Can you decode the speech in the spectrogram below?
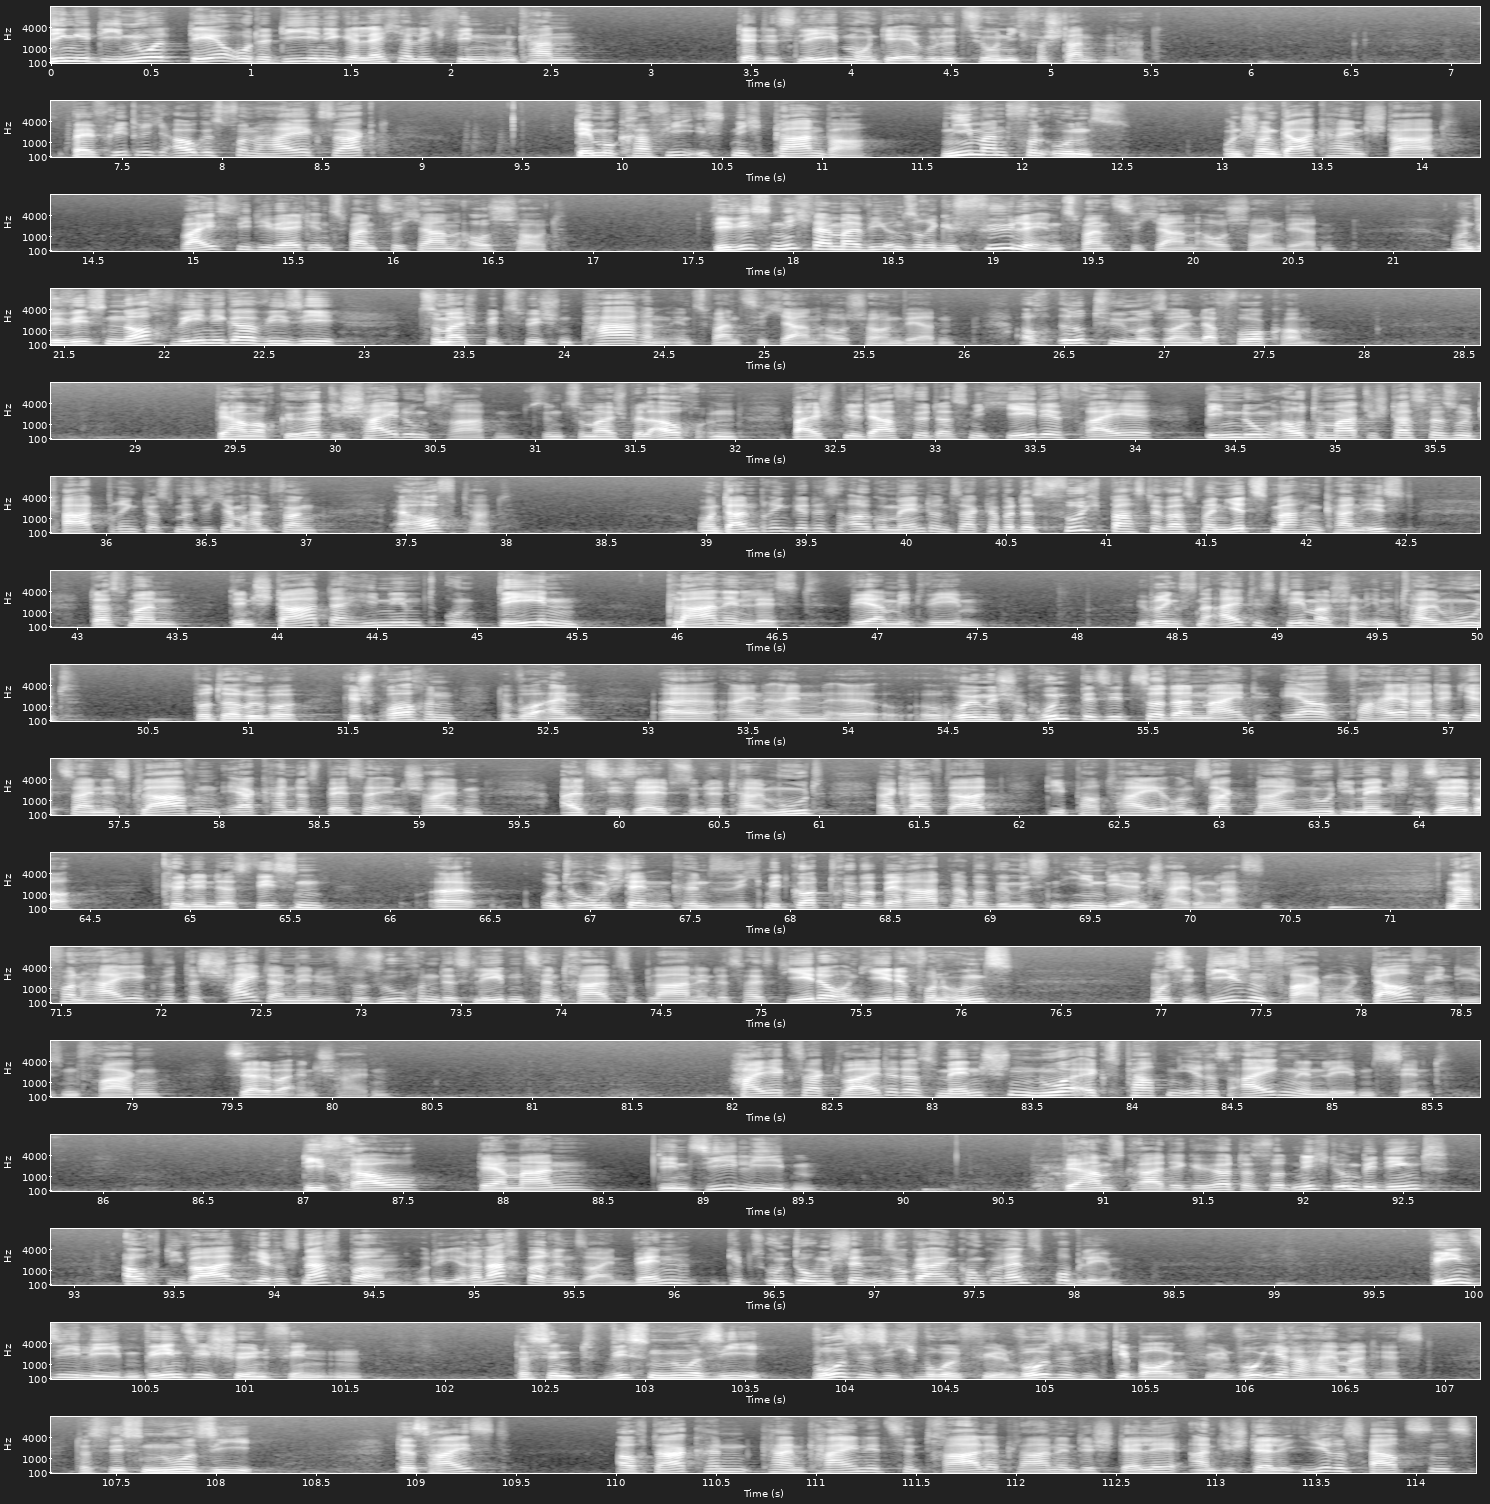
Dinge, die nur der oder diejenige lächerlich finden kann, der das Leben und die Evolution nicht verstanden hat. Bei Friedrich August von Hayek sagt, Demografie ist nicht planbar. Niemand von uns und schon gar kein Staat weiß, wie die Welt in 20 Jahren ausschaut. Wir wissen nicht einmal, wie unsere Gefühle in 20 Jahren ausschauen werden. Und wir wissen noch weniger, wie sie zum Beispiel zwischen Paaren in 20 Jahren ausschauen werden. Auch Irrtümer sollen da vorkommen. Wir haben auch gehört, die Scheidungsraten sind zum Beispiel auch ein Beispiel dafür, dass nicht jede freie Bindung automatisch das Resultat bringt, das man sich am Anfang erhofft hat. Und dann bringt er das Argument und sagt, aber das Furchtbarste, was man jetzt machen kann, ist, dass man den Staat dahin nimmt und den planen lässt, wer mit wem. Übrigens ein altes Thema, schon im Talmud wird darüber gesprochen, wo ein äh, ein, ein äh, römischer Grundbesitzer dann meint, er verheiratet jetzt seine Sklaven, er kann das besser entscheiden als sie selbst. Und der Talmud ergreift da die Partei und sagt, nein, nur die Menschen selber können das wissen. Äh, unter Umständen können sie sich mit Gott drüber beraten, aber wir müssen ihnen die Entscheidung lassen. Nach von Hayek wird das scheitern, wenn wir versuchen, das Leben zentral zu planen. Das heißt, jeder und jede von uns muss in diesen Fragen und darf in diesen Fragen selber entscheiden. Hayek sagt weiter, dass Menschen nur Experten ihres eigenen Lebens sind. Die Frau, der Mann, den sie lieben, Wir haben es gerade gehört, das wird nicht unbedingt auch die Wahl Ihres Nachbarn oder Ihrer Nachbarin sein. Wenn, gibt es unter Umständen sogar ein Konkurrenzproblem. Wen Sie lieben, wen Sie schön finden, das sind, wissen nur Sie. Wo Sie sich wohlfühlen, wo Sie sich geborgen fühlen, wo Ihre Heimat ist, das wissen nur Sie. Das heißt, auch da können, kann keine zentrale planende Stelle an die Stelle Ihres Herzens,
